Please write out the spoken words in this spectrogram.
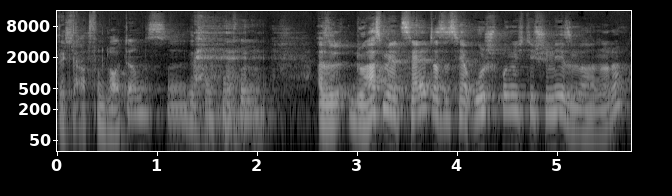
Welche Art von Leute haben das äh, getrunken früher? Also du hast mir erzählt, dass es ja ursprünglich die Chinesen waren, oder?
